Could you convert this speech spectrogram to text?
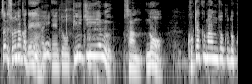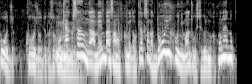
さて、そういう中で、えっ、と、PGM さんの顧客満足度向上、向上というか、そのお客さんが、メンバーさんを含めてお客さんがどういうふうに満足してくれるのか、この辺の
